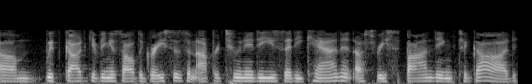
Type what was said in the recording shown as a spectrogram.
um, with God giving us all the graces and opportunities that He can, and us responding to God.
